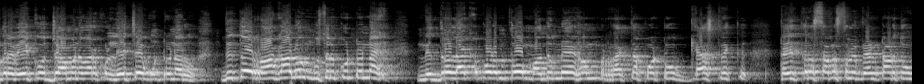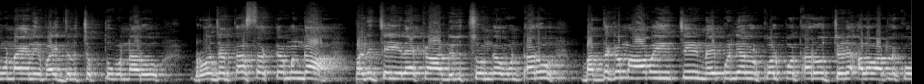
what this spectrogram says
కొందరు వేకుజామున వరకు లేచే ఉంటున్నారు. దీంతో రోగాలు ముసురుకుంటున్నాయి. నిద్ర లేకపోవడంతో మధుమేహం రక్తపోటు గ్యాస్ట్రిక్ తదితర సమస్యలు వెంటాడుతూ ఉన్నాయని వైద్యులు చెప్తూ ఉన్నారు. రోజంతా సక్రమంగా పని చేయలేక నిరుత్సవంగా ఉంటారు. బద్ధకం ఆవహించి నైపుణ్యాలను కోల్పోతారు. చెడు అలవాట్లకు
